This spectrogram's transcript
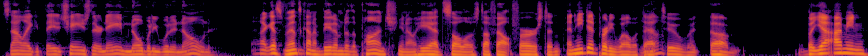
it's not like if they'd changed their name, nobody would have known. And I guess Vince kind of beat him to the punch. You know, he had solo stuff out first, and, and he did pretty well with Yeah. that too. But um, but yeah, I mean,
